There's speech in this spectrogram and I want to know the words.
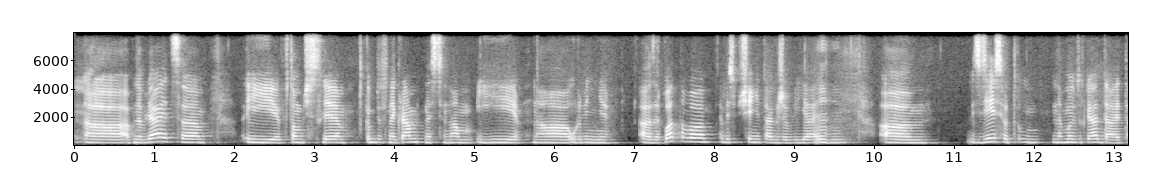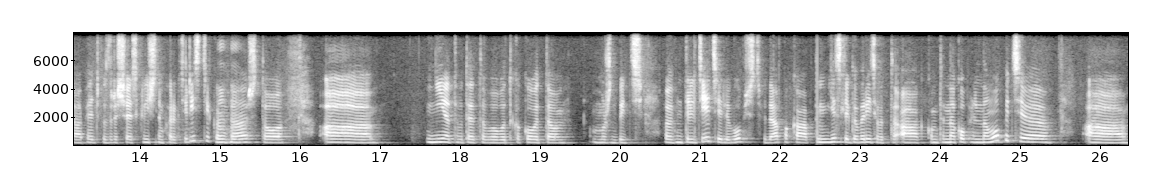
э, обновляется, и в том числе компьютерная грамотность нам и на уровень э, зарплатного обеспечения также влияет. Угу. Здесь вот, на мой взгляд, да, это опять возвращаясь к личным характеристикам, угу. да, что а, нет вот этого вот какого-то может быть, в менталитете или в обществе, да, пока. Если говорить вот о каком-то накопленном опыте, а,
